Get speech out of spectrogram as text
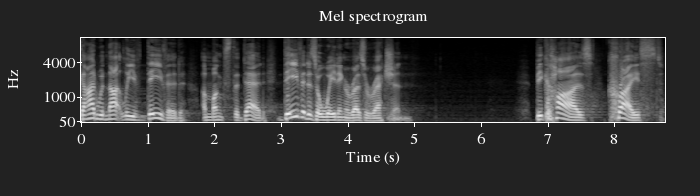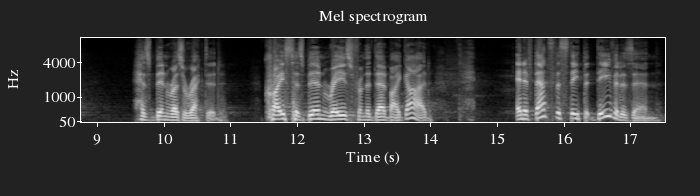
God would not leave David amongst the dead. David is awaiting a resurrection because Christ has been resurrected. Christ has been raised from the dead by God. And if that's the state that David is in,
